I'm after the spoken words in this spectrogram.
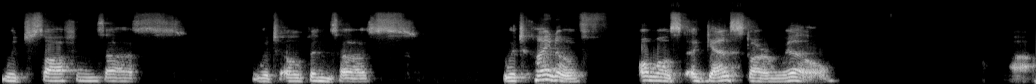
which softens us, which opens us, which kind of almost against our will uh,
